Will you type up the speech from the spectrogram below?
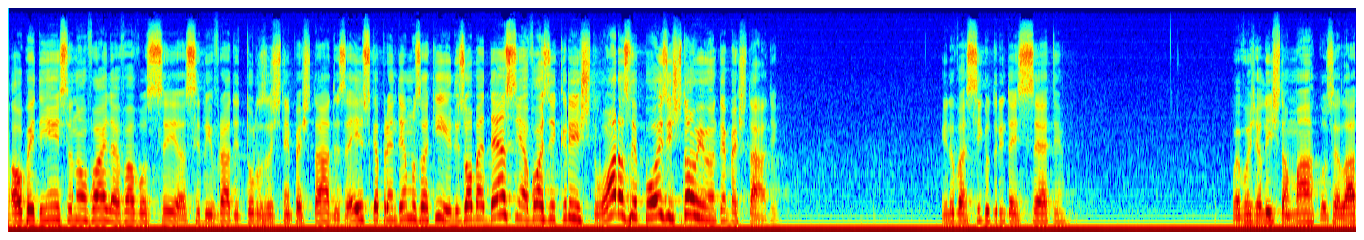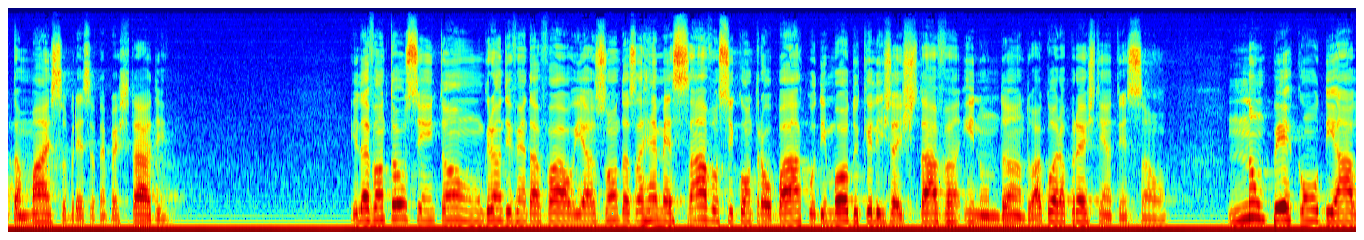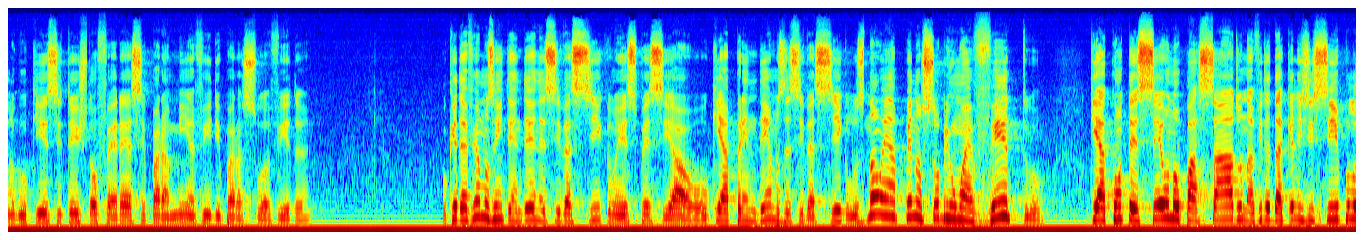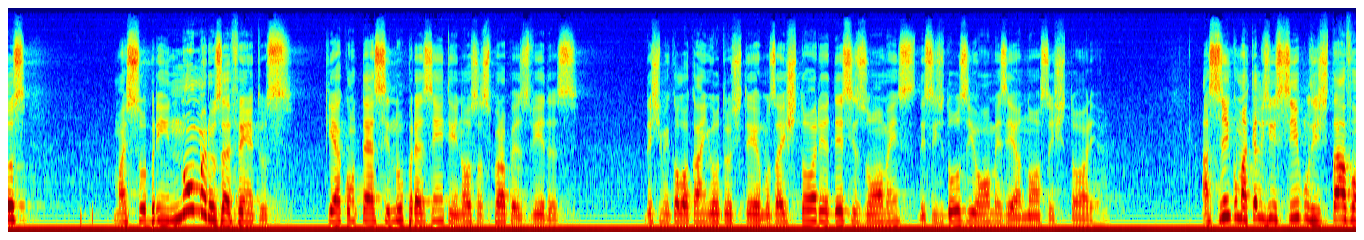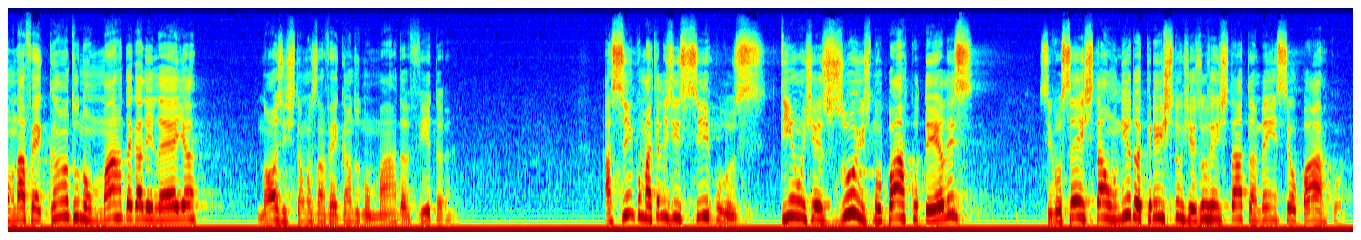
A obediência não vai levar você a se livrar de todas as tempestades. É isso que aprendemos aqui. Eles obedecem à voz de Cristo. Horas depois estão em uma tempestade. E no versículo 37, o evangelista Marcos relata mais sobre essa tempestade. E levantou-se então um grande vendaval, e as ondas arremessavam-se contra o barco, de modo que ele já estava inundando. Agora prestem atenção. Não percam o diálogo que esse texto oferece para a minha vida e para a sua vida. O que devemos entender nesse versículo em especial, o que aprendemos nesse versículo, não é apenas sobre um evento que aconteceu no passado na vida daqueles discípulos, mas sobre inúmeros eventos que acontecem no presente em nossas próprias vidas. Deixe-me colocar em outros termos: a história desses homens, desses doze homens, é a nossa história. Assim como aqueles discípulos estavam navegando no mar da Galileia, nós estamos navegando no mar da vida. Assim como aqueles discípulos tinham Jesus no barco deles, se você está unido a Cristo, Jesus está também em seu barco.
